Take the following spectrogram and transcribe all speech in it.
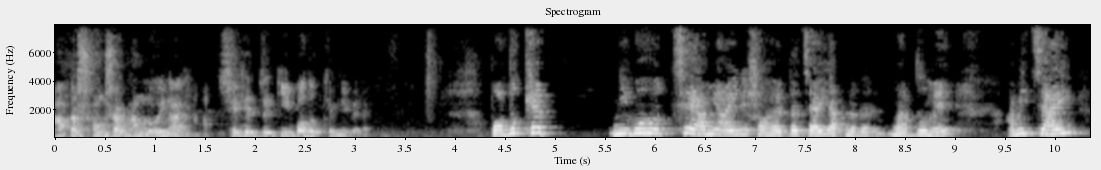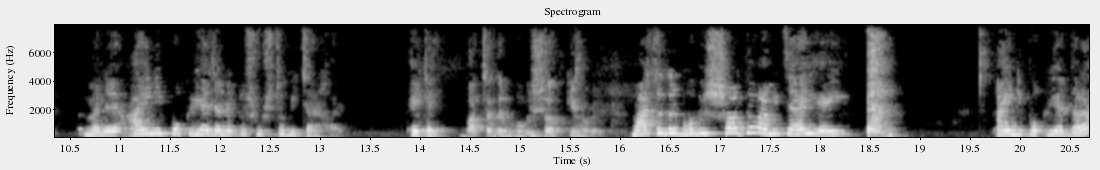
আপনার সংসার ভাঙলো ওই নারী সেক্ষেত্রে কি পদক্ষেপ নেবেন? পদক্ষেপ নিব হচ্ছে আমি আইনি সহায়তা চাই আপনাদের মাধ্যমে। আমি চাই মানে আইনি প্রক্রিয়া যেন একটা সুষ্ঠু বিচার হয়। এটাই। বাচ্চাদের ভবিষ্যৎ কি হবে? বাচ্চাদের ভবিষ্যতেও আমি চাই এই আইনি প্রক্রিয়ার দ্বারা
